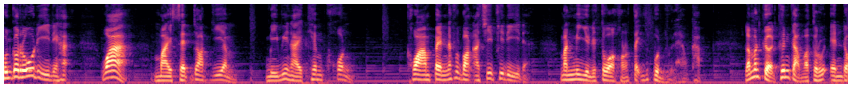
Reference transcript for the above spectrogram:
คุณก็รู้ดีเนี่ยฮะว่า mindset ยอดเยี่ยม มีวินัยเข้มข้น ความเป็นนักฟุตบอลอาชีพที่ดีเนี่ยมันมีอยู่ในตัวของนักเตะญี่ปุ่นอยู่แล้วครับ แล้วมันเกิดขึ้นกับวัตรุเอนโด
